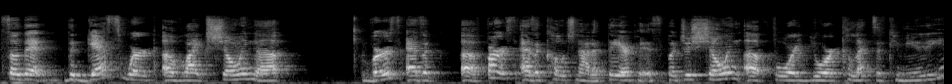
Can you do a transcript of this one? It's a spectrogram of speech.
so that the guesswork of like showing up verse as a uh, first as a coach not a therapist but just showing up for your collective community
